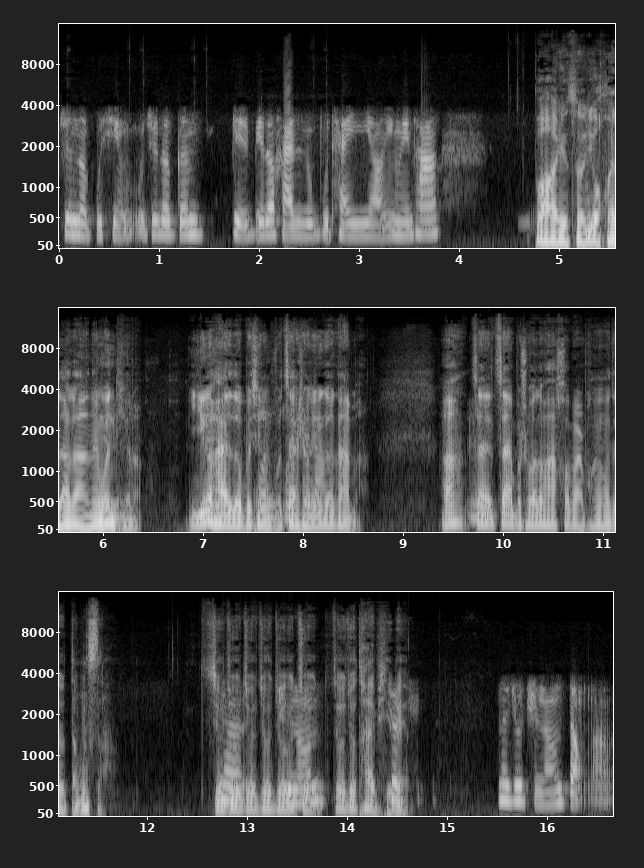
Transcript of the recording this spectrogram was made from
真的不行。我觉得跟别别的孩子都不太一样，因为他不好意思，又回到刚刚那问题了，一个孩子都不幸福，嗯再生一个干嘛？啊，再嗯再不说的话，后边朋友就等死了，就就就就就就就就太疲惫了。那就只能等了。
